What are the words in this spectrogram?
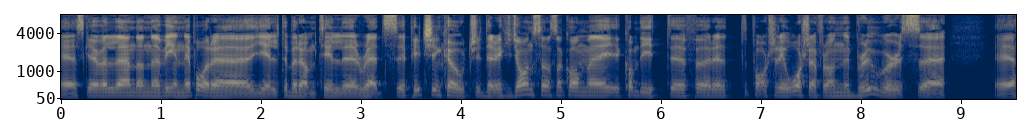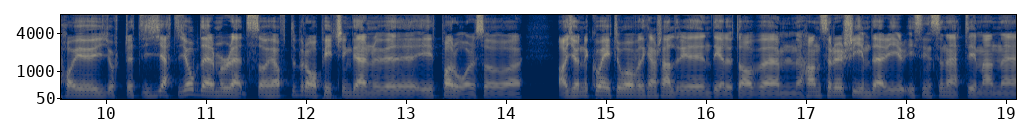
Eh, ska jag väl ändå när vi är inne på det ge lite beröm till Reds pitching coach Derek Johnson som kom, eh, kom dit eh, för ett par, tre år sedan från Brewers. Har ju gjort ett jättejobb där med Reds och har haft bra pitching där nu i ett par år så Ja, Johnny Cueto var väl kanske aldrig en del utav um, hans regim där i, i Cincinnati, men uh,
